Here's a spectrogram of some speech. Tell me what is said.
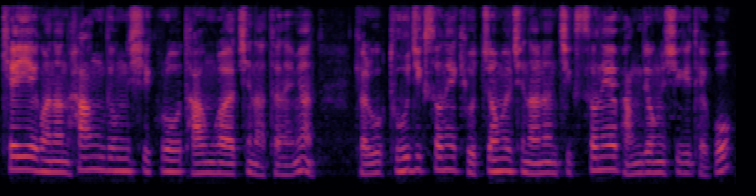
k에 관한 항등식으로 다음과 같이 나타내면 결국 두 직선의 교점을 지나는 직선의 방정식이 되고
